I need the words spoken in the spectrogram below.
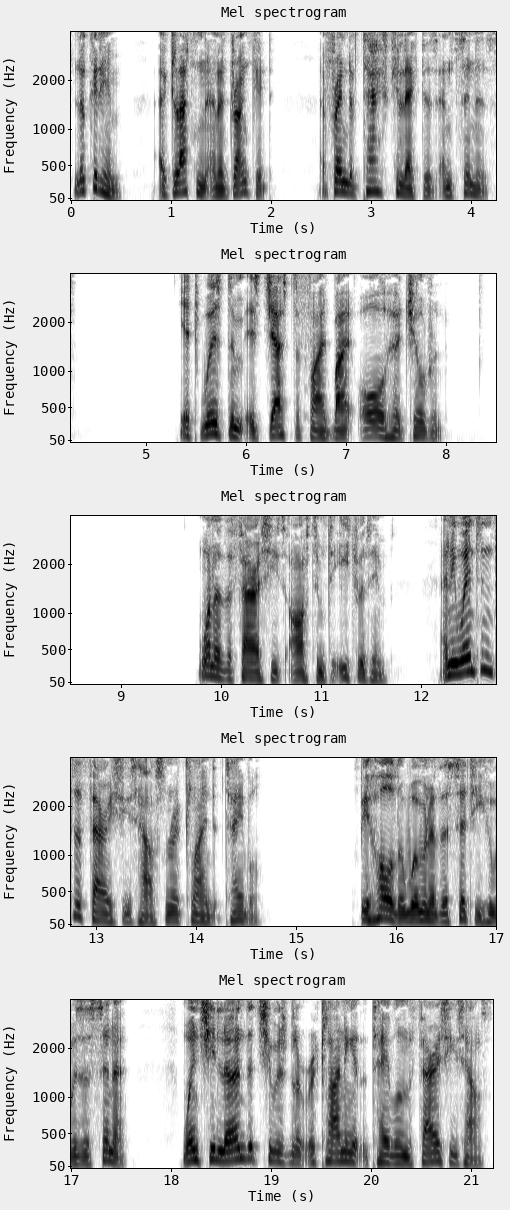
Look at him, a glutton and a drunkard, a friend of tax collectors and sinners. Yet wisdom is justified by all her children. One of the Pharisees asked him to eat with him, and he went into the Pharisee's house and reclined at table. Behold, a woman of the city who was a sinner, when she learned that she was reclining at the table in the Pharisee's house,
